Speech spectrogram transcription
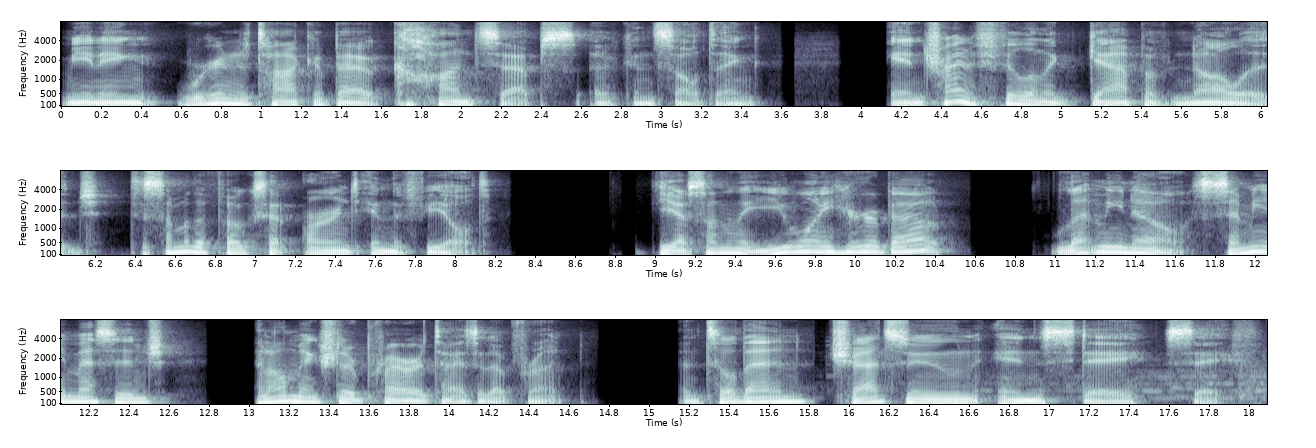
meaning we're going to talk about concepts of consulting and try and fill in the gap of knowledge to some of the folks that aren't in the field. Do you have something that you want to hear about? Let me know. Send me a message and I'll make sure to prioritize it up front. Until then, chat soon and stay safe.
